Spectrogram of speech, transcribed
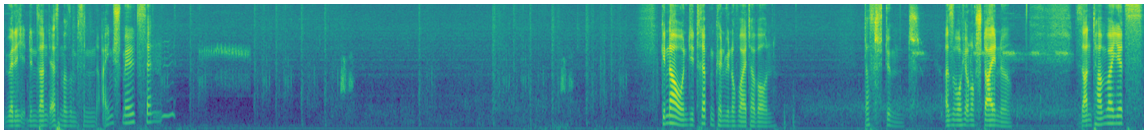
werde ich den Sand erstmal so ein bisschen einschmelzen. Genau, und die Treppen können wir noch weiter bauen. Das stimmt. Also brauche ich auch noch Steine. Sand haben wir jetzt.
